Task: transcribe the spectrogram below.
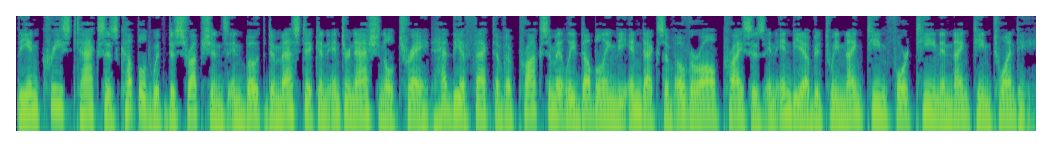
The increased taxes coupled with disruptions in both domestic and international trade had the effect of approximately doubling the index of overall prices in India between 1914 and 1920.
